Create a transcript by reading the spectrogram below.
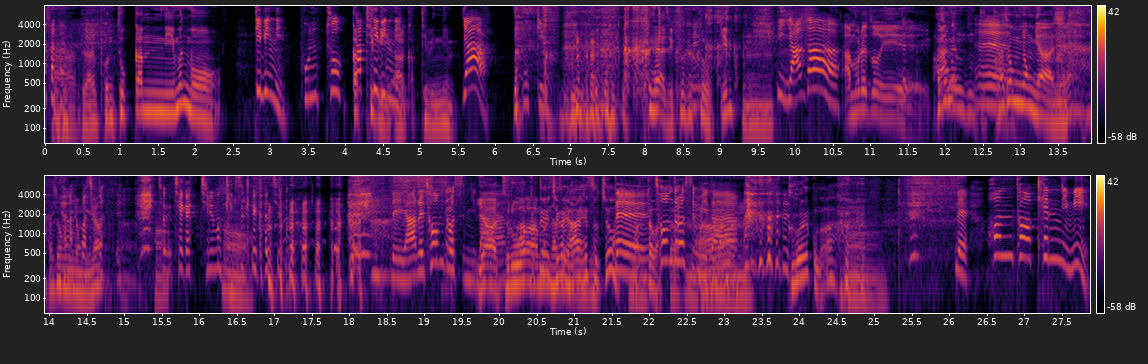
자, 그다음에 본투감님은 뭐 티비님 본투 깝티비, 깝티비님 아 깝티비님 야 웃김 크크 해야지 크크크 웃김. 음. 이 야가 아무래도 이 하성- 까는 네. 아니에요? 야, 하성룡야. 맞아, 맞아. 저 제가 질문 계속해가지고 네 야를 처음 들었습니다. 야 들어와 아, 그때 제가 야. 했었죠? 네 맞다, 맞다. 처음 들었습니다. 음. 그거였구나. 어. 네 헌터 캔님이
